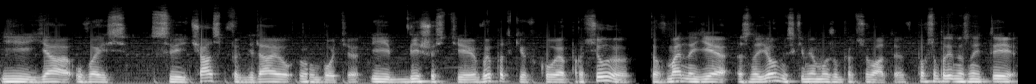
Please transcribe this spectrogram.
І я увесь свій час приділяю роботі. І в більшості випадків, коли я працюю, то в мене є знайомі, з ким я можу працювати. Просто потрібно знайти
